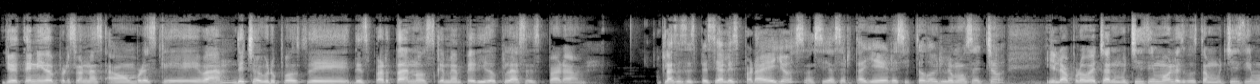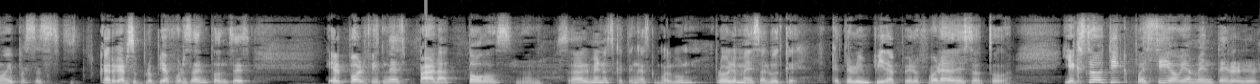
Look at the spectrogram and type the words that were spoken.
Yo he tenido personas a hombres que van, de hecho grupos de, espartanos que me han pedido clases para clases especiales para ellos, así hacer talleres y todo, y lo hemos hecho y lo aprovechan muchísimo, les gusta muchísimo y pues es cargar su propia fuerza, entonces el pole fitness para todos, ¿no? O sea, al menos que tengas como algún problema de salud que, que te lo impida, pero fuera de eso todo. Y Exotic, pues sí, obviamente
